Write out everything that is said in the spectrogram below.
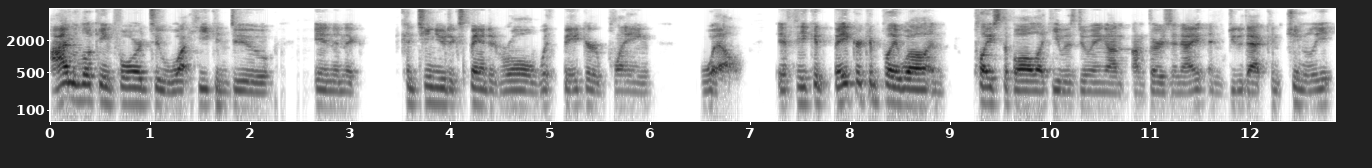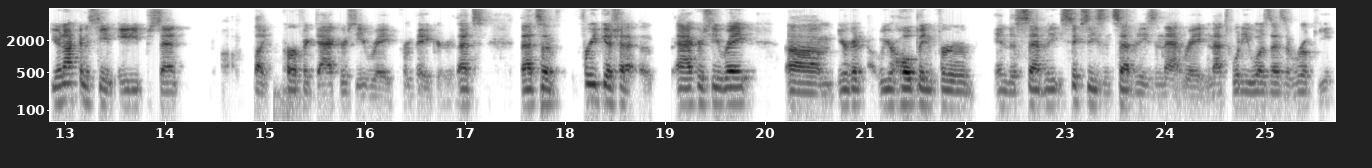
I'm looking forward to what he can do in an continued expanded role with Baker playing well. If he could, Baker can play well and place the ball like he was doing on, on Thursday night and do that continually, you're not going to see an 80% like perfect accuracy rate from Baker. That's that's a freakish accuracy rate. Um, you're gonna you're hoping for in the 70s, 60s, and 70s in that rate, and that's what he was as a rookie.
